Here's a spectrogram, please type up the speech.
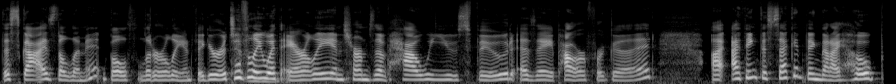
the sky's the limit, both literally and figuratively, mm-hmm. with Airly in terms of how we use food as a power for good. I, I think the second thing that I hope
